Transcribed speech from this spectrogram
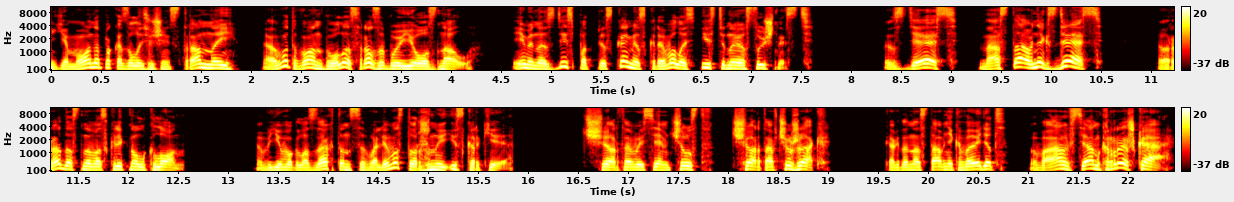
Ему она показалась очень странной, а вот Ван Буэлэ сразу бы её узнал. Именно здесь под песками скрывалась истинная сущность. «Здесь! Наставник здесь!» — радостно воскликнул клон. В его глазах танцевали восторженные искорки. «Чёртовы семь чувств! Чёртов чужак! Когда наставник выйдет, вам всем крышка!»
